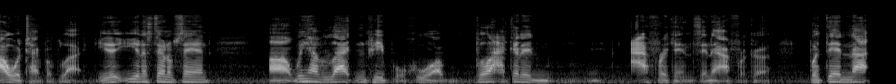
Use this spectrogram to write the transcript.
our type of black. You, you understand what I'm saying? Uh, we have Latin people who are blacker than Africans in Africa but they're not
